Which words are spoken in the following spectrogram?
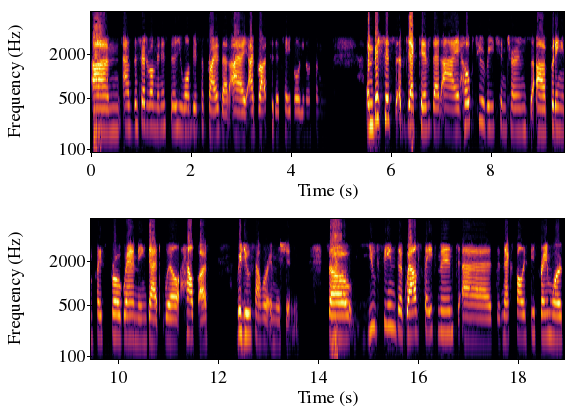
Um, as the federal minister, you won't be surprised that I, I brought to the table, you know, some ambitious objectives that I hope to reach in terms of putting in place programming that will help us reduce our emissions. So you've seen the Guelph statement. Uh, the next policy framework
